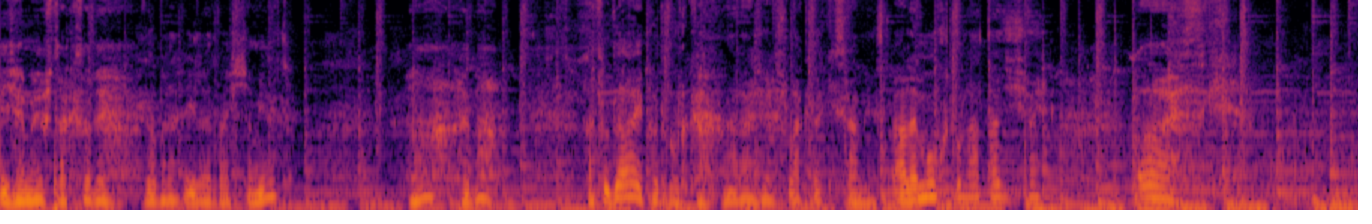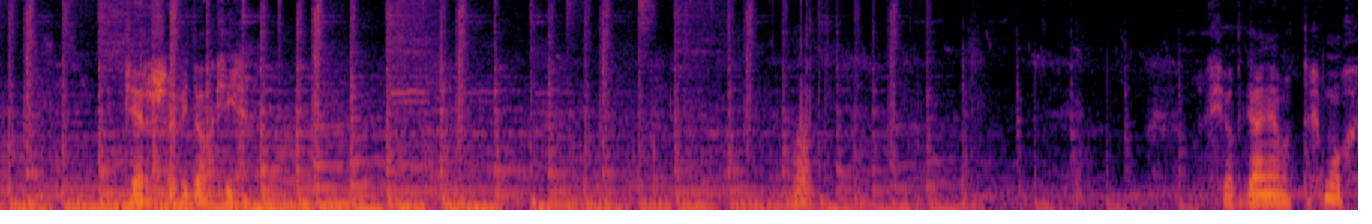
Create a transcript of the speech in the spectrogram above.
Idziemy już tak sobie, dobra, ile? 20 minut? No, chyba. A tu dalej pod górkę. Na razie szlak taki sam jest. Ale much tu lata dzisiaj. O. Pierwsze widoki. się odganiam od tych much.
